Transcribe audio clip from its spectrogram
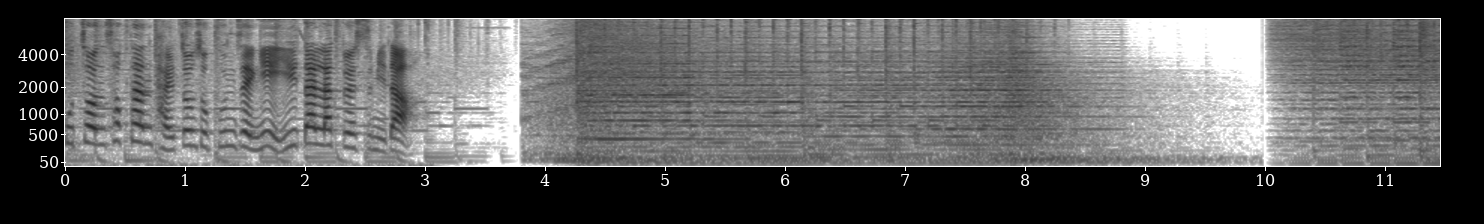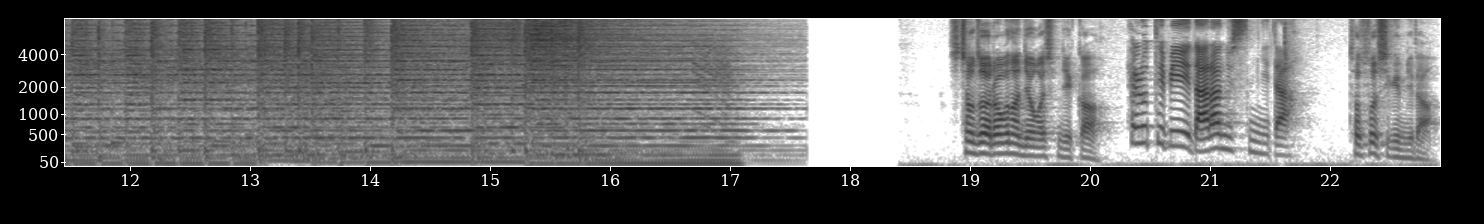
포천 석탄 발전소 분쟁이 일단락됐습니다. 시청자 여러분 안녕하십니까? 헬로티비 나라뉴스입니다. 첫 소식입니다.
